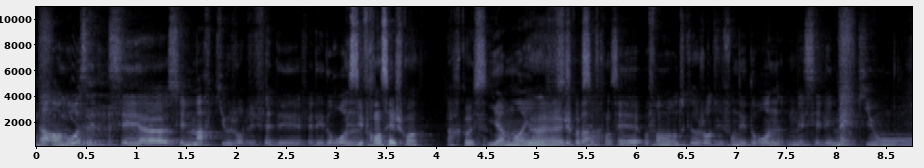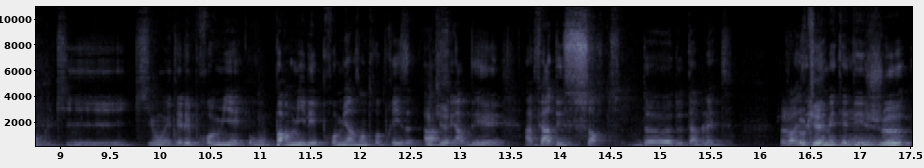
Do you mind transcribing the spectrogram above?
Non, en gros, c'est- c'est euh, c'est une marque qui aujourd'hui fait des, fait des drones. Mais c'est français, je crois, Arcos. Il y a moyen, Euh, je, je crois pas. que c'est français. Euh, enfin, en tout cas, aujourd'hui, ils font des drones, mais c'est les mecs qui ont, qui, qui ont été les premiers, ou parmi les premières entreprises, à, faire, des, à faire des sortes de, de tablettes. Genre, ils- mettaient des Mmh. jeux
